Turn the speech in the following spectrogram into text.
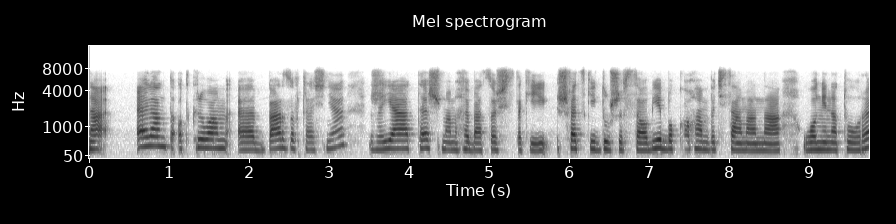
not Na Eland odkryłam e, bardzo wcześnie, że ja też mam chyba coś z takiej szwedzkiej duszy w sobie, bo kocham być sama na łonie natury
